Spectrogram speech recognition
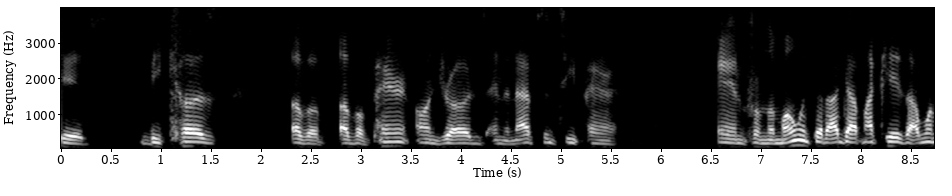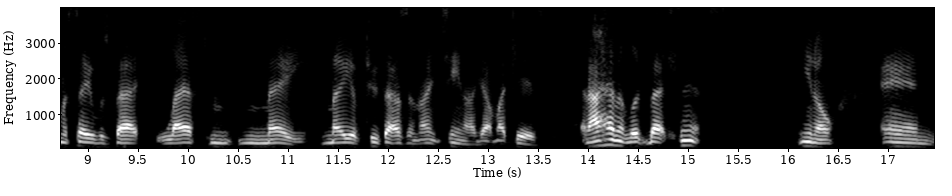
kids because of a of a parent on drugs and an absentee parent. And from the moment that I got my kids, I want to say it was back last May, May of 2019. I got my kids and I haven't looked back since. You know, and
